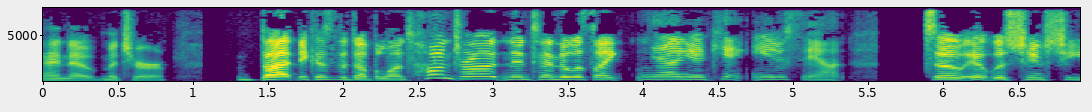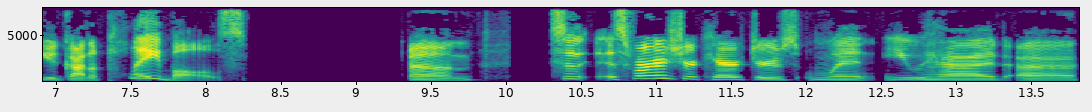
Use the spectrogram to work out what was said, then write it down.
I know, mature. But because the double entendre, Nintendo was like, no, you can't use that. So it was changed to you got to play balls. Um, so as far as your characters went, you had uh,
